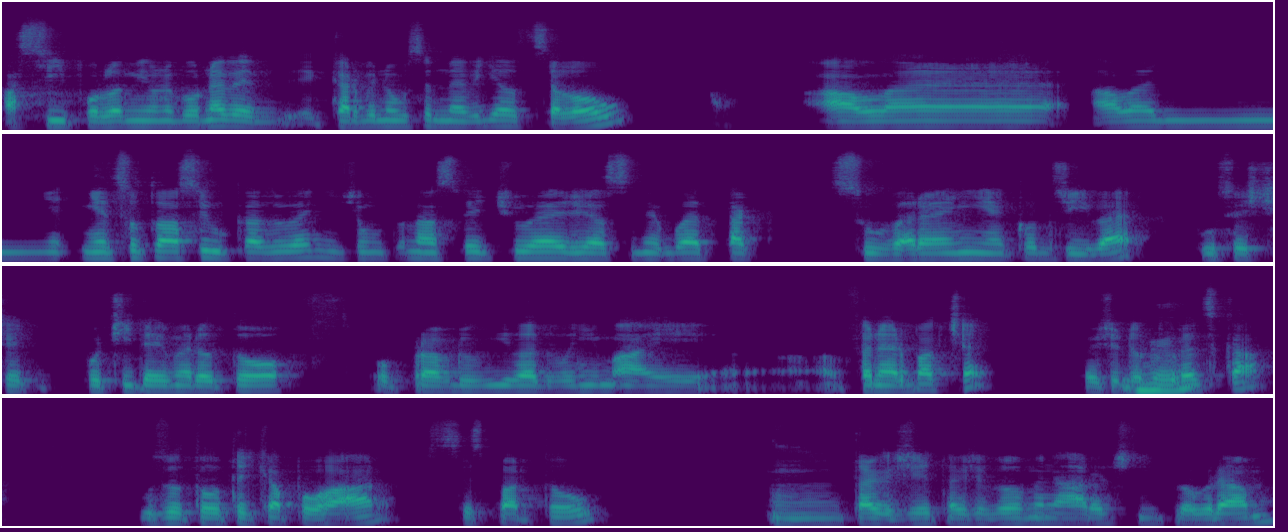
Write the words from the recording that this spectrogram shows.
asi podle mě, nebo nevím, Karvinou jsem neviděl celou, ale, ale ně, něco to asi ukazuje, něčemu to nasvědčuje, že asi nebude tak suverénní jako dříve. Plus ještě počítejme do toho opravdu výlet, oni mají eh, Fenerbahce, takže do Mhm. Turecka. Plus do toho teďka pohár se Spartou. Mm, takže, takže velmi náročný program.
